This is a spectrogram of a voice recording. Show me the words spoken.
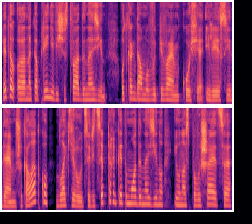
Это э, накопление вещества аденозин. Вот когда мы выпиваем кофе или съедаем шоколадку, блокируются рецепторы к этому аденозину, и у нас повышается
